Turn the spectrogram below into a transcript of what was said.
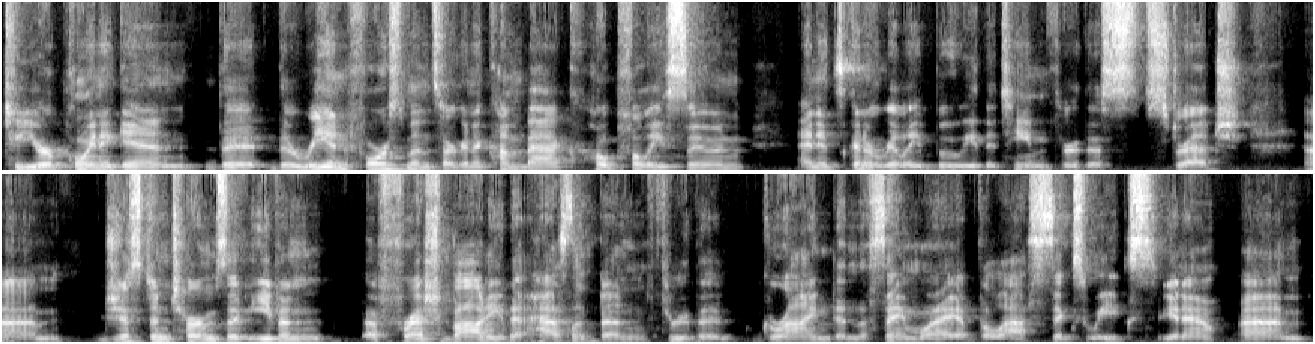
to your point again, the the reinforcements are going to come back hopefully soon, and it's going to really buoy the team through this stretch. Um, just in terms of even a fresh body that hasn't been through the grind in the same way of the last six weeks, you know, um,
